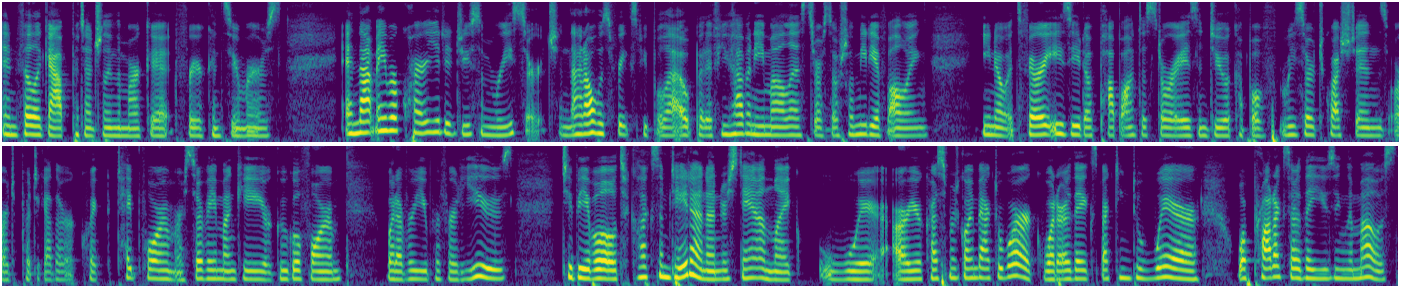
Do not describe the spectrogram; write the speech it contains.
and fill a gap potentially in the market for your consumers. And that may require you to do some research, and that always freaks people out. But if you have an email list or social media following, you know, it's very easy to pop onto stories and do a couple of research questions or to put together a quick Typeform or SurveyMonkey or Google form whatever you prefer to use, to be able to collect some data and understand like where are your customers going back to work? What are they expecting to wear? What products are they using the most?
